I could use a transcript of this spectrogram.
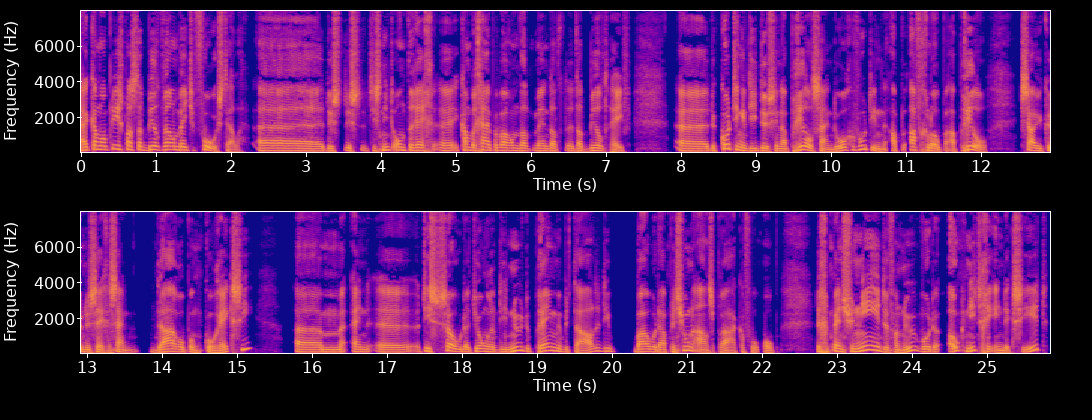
Nou, ik kan me op de eerste plaats dat beeld wel een beetje voorstellen. Eh, dus, dus het is niet onterecht. eh, ik kan begrijpen waarom dat men dat, dat beeld heeft. Eh, de kortingen die dus in april zijn doorgevoerd... in afgelopen april zou je kunnen zeggen... zijn daarop een correctie. Ehm, en eh, het is zo dat jongeren die nu de premie betalen... die bouwen daar pensioenaanspraken voor op. De gepensioneerden van nu worden ook niet geïndexeerd...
